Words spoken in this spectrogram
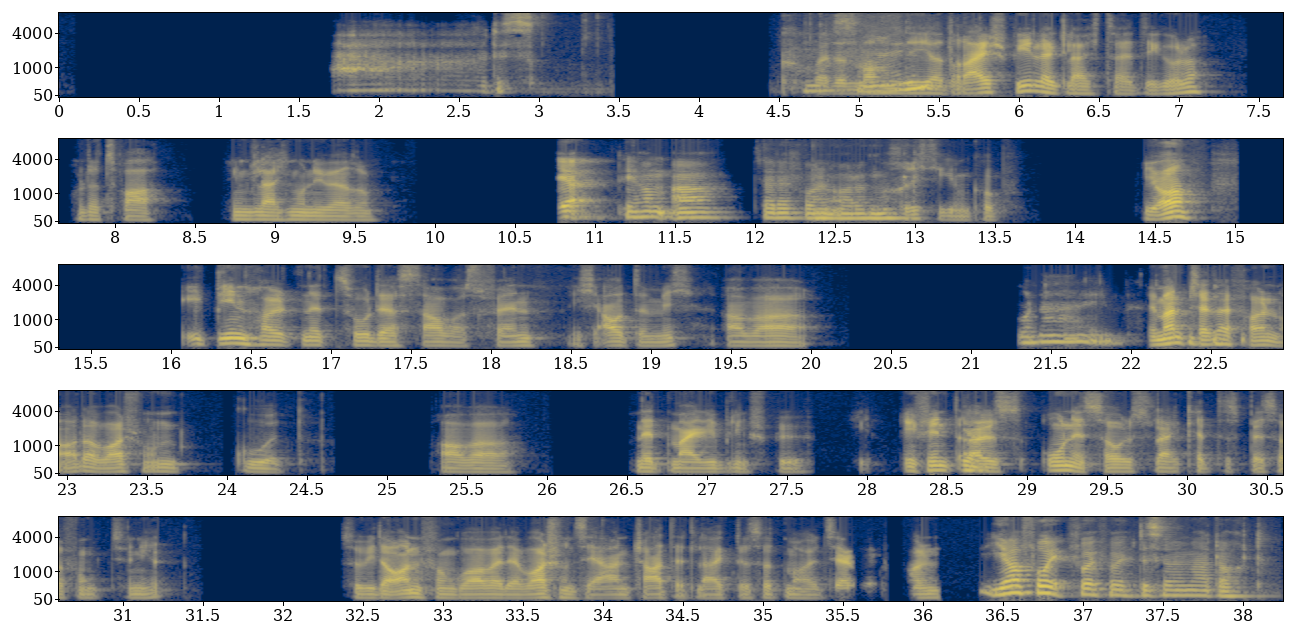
Ah, das. kann Weil dann sein. machen die ja drei Spiele gleichzeitig, oder? Oder zwei im gleichen Universum. Ja, die haben auch Jedi Fallen Order gemacht. Richtig im Kopf. Ja, ich bin halt nicht so der Star Wars-Fan. Ich oute mich, aber Oh nein. ich meine, Jedi Fallen Order war schon gut, aber nicht mein Lieblingsspiel. Ich finde, Ja. als ohne Souls-like hätte es besser funktioniert. So wie der Anfang war, weil der war schon sehr Uncharted-like. Das hat mir halt sehr gut gefallen. Ja, voll, voll, voll. Das habe ich mir auch gedacht.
